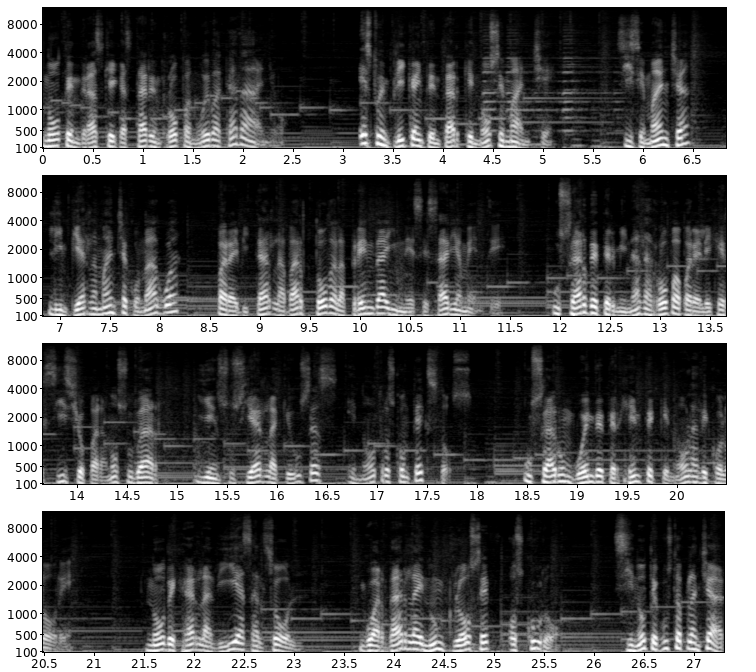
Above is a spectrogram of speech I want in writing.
no tendrás que gastar en ropa nueva cada año. Esto implica intentar que no se manche. Si se mancha, limpiar la mancha con agua para evitar lavar toda la prenda innecesariamente. Usar determinada ropa para el ejercicio para no sudar y ensuciar la que usas en otros contextos. Usar un buen detergente que no la decolore. No dejarla días al sol. Guardarla en un closet oscuro si no te gusta planchar,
